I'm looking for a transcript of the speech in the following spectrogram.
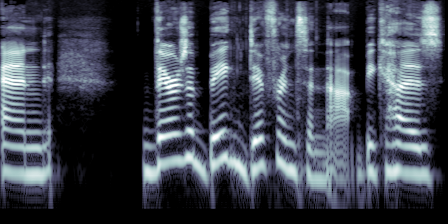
And there's a big difference in that because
